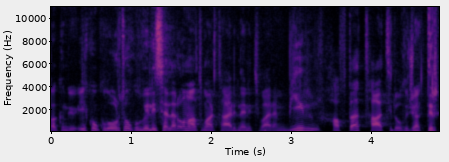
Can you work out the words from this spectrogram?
Bakın diyor ilkokul, ortaokul ve liseler 16 Mart tarihinden itibaren bir hafta tatil olacaktır.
